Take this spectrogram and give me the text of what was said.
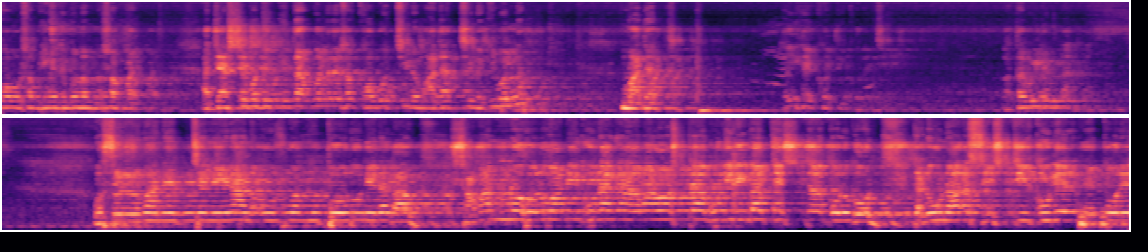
খবর সব ভেঙে বললাম না সবাই। আর চারশো বছর কিতাব বললে সব কবর ছিল মাজার ছিল কি বললাম? মাজার ছিল। এই হ্যাঁ ক্ষতি মুসলমানের ছেলেরা গাও। সামান্য হলো আমি গুণাগার, আমার অষ্টা বুঝি নিবার চেষ্টা করব। কেননা সৃষ্টি কুলের ভেতরে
